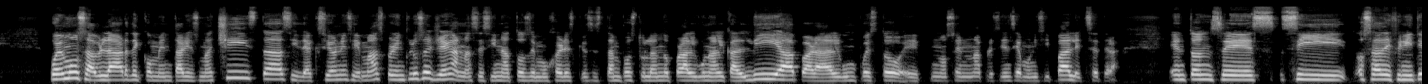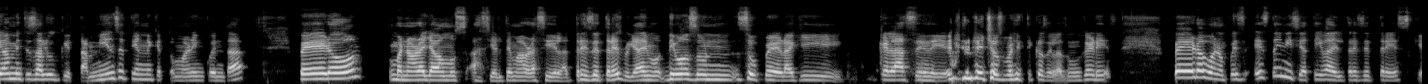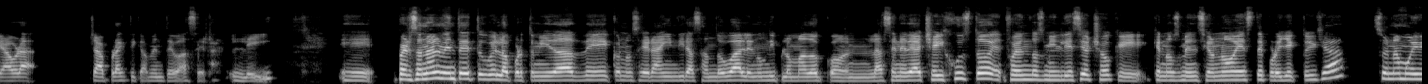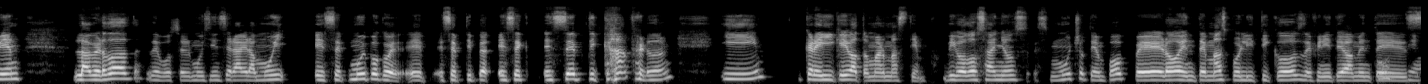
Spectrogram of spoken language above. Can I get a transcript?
podemos hablar de comentarios machistas y de acciones y demás, pero incluso llegan asesinatos de mujeres que se están postulando para alguna alcaldía, para algún puesto, eh, no sé, en una presidencia municipal, etcétera. Entonces, sí, o sea, definitivamente es algo que también se tiene que tomar en cuenta, pero bueno, ahora ya vamos hacia el tema ahora sí de la 3 de 3, porque ya dimos, un súper aquí clase de derechos políticos de las mujeres. Pero bueno, pues esta iniciativa del 3 de 3, que ahora ya prácticamente va a ser ley. Eh, personalmente tuve la oportunidad de conocer a Indira Sandoval en un diplomado con la CNDH y justo fue en 2018 que, nos mencionó este proyecto y dije, ah, suena muy bien. La verdad, debo ser muy sincera, era muy, muy poco eh, escéptica, escéptica, perdón, y creí que iba a tomar más tiempo. Digo, dos años es mucho tiempo, pero en temas políticos definitivamente es,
